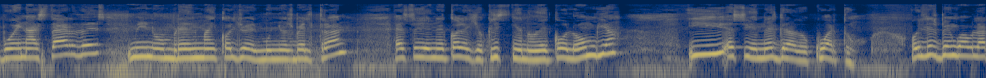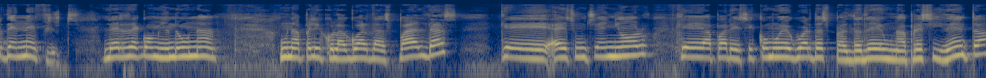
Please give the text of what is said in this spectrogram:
Buenas tardes, mi nombre es Michael Joel Muñoz Beltrán, estoy en el Colegio Cristiano de Colombia y estoy en el grado cuarto. Hoy les vengo a hablar de Netflix. Les recomiendo una, una película guardaespaldas que es un señor que aparece como de guardaespaldas de una presidenta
